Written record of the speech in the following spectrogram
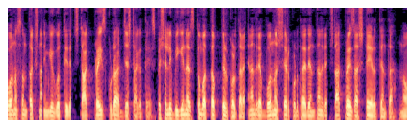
ಬೋನಸ್ ಅಂದ ತಕ್ಷಣ ನಿಮಗೆ ಗೊತ್ತಿದೆ ಸ್ಟಾಕ್ ಪ್ರೈಸ್ ಕೂಡ ಅಡ್ಜಸ್ಟ್ ಆಗುತ್ತೆ. ಎಸ್ಪೆಷಲಿ ಬಿಗಿನರ್ಸ್ ತುಂಬಾ ತಪ್ಪು ತಿಳ್ಕೊಳ್ತಾರೆ. ಏನಂದ್ರೆ ಬೋನಸ್ ಶೇರ್ ಕೊಡ್ತಾ ಇದೆ ಅಂತಂದ್ರೆ ಸ್ಟಾಕ್ ಪ್ರೈಸ್ ಅಷ್ಟೇ ಇರುತ್ತೆ ಅಂತ. ನೋ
